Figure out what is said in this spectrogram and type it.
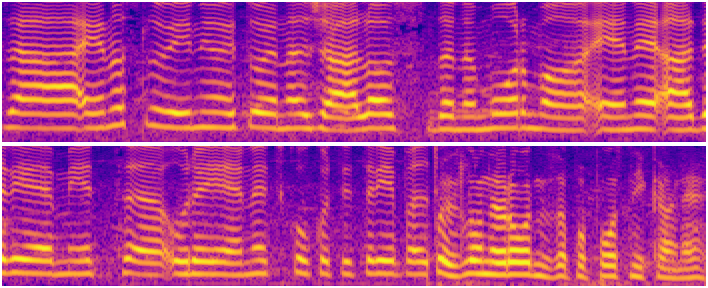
Za eno Slovenijo je to ena žalost, da ne moramo ene Adrije imeti eh, urejene tako, kot je treba. To je zelo nerodno za popotnika, ne?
